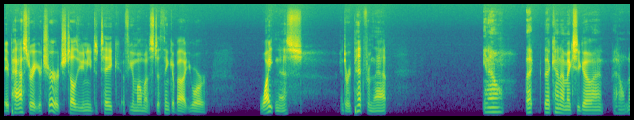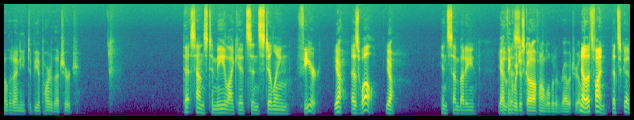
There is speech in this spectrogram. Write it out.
a pastor at your church tells you you need to take a few moments to think about your whiteness and to repent from that, you know, that that kind of makes you go, I, I don't know that I need to be a part of that church. That sounds to me like it's instilling fear. Yeah. As well. Yeah. In somebody. Yeah, I think we just got off on a little bit of a rabbit trail. No, that's fine. That's good.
